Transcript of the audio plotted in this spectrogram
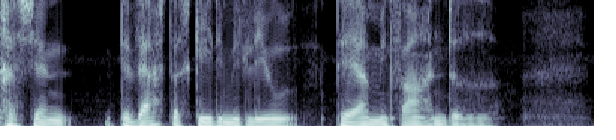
Christian, det værste, der skete i mit liv, det er, at min far han døde. Men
